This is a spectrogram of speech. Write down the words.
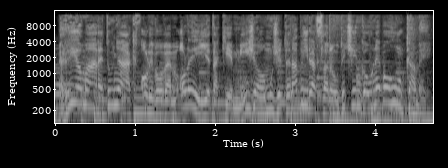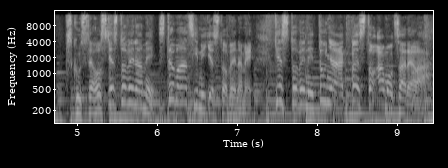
Rio Mare tuňák v olivovém oleji je tak jemný, že ho můžete nabírat slanou tyčinkou nebo hůlkami. Zkuste ho s těstovinami, s domácími těstovinami. Těstoviny tuňák, pesto a mozzarella.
